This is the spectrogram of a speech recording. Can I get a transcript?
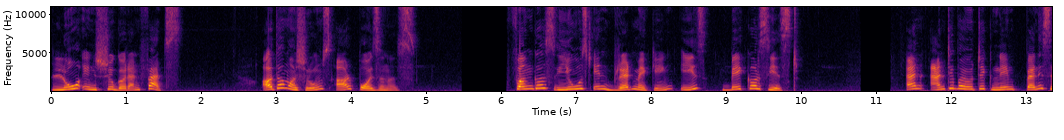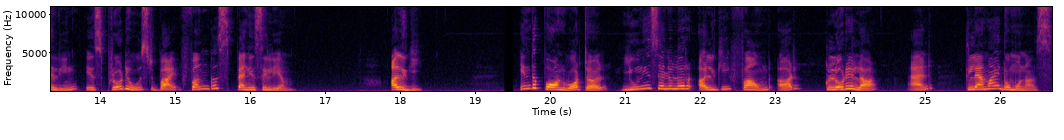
low in sugar and fats. Other mushrooms are poisonous. Fungus used in bread making is baker's yeast. An antibiotic named penicillin is produced by fungus penicillium. Algae In the pond water, unicellular algae found are chlorella and chlamydomonas.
